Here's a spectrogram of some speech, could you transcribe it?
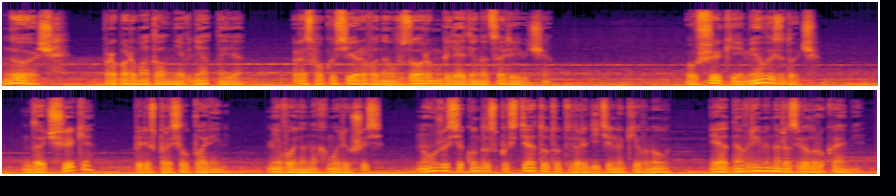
«Дочь», — пробормотал невнятно я, расфокусированным взором, глядя на царевича. «У Шики имелась дочь?» «Дочь Шики?» — переспросил парень, невольно нахмурившись, но уже секунду спустя тут утвердительно кивнул и одновременно развел руками —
